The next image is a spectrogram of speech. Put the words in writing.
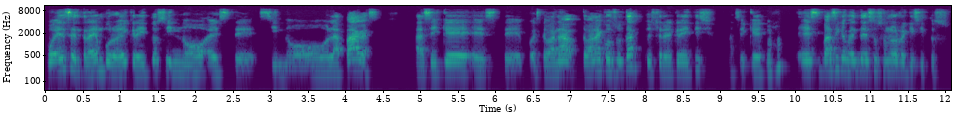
puedes entrar en buro de crédito si no, este, si no la pagas. Así que, este, pues te van a, te van a consultar tu historial crediticio. Así que es básicamente esos son los requisitos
